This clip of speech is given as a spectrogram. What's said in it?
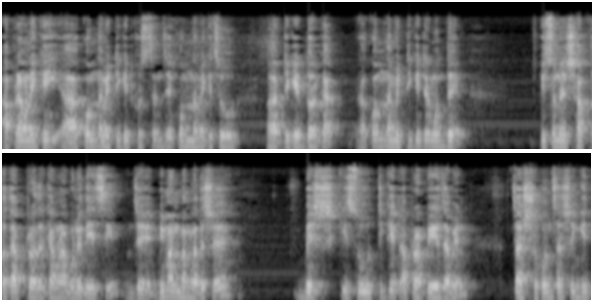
আপনারা অনেকেই কম দামের টিকিট খুঁজছেন যে কম দামে কিছু টিকিট দরকার। কম দামের টিকিটের মধ্যে পিছনের সপ্তাহে আপনাদেরকে আমরা বলে দিয়েছি যে বিমান বাংলাদেশে বেশ কিছু টিকিট আপনারা পেয়ে যাবেন চারশো পঞ্চাশ রিঙ্গিত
